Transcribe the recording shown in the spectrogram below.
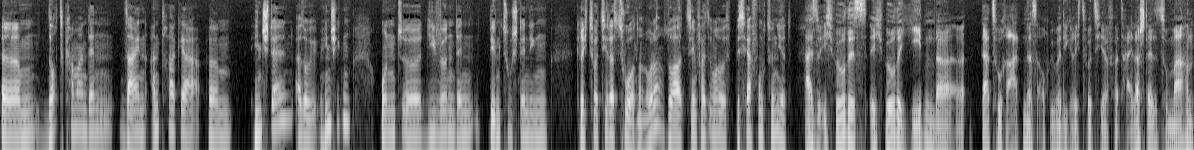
Ähm, dort kann man denn seinen Antrag ja ähm, hinstellen, also hinschicken und äh, die würden denn dem zuständigen Gerichtsvollzieher das zuordnen, oder? So hat es jedenfalls immer bisher funktioniert. Also ich würde es, ich würde jedem da, äh, dazu raten, das auch über die Gerichtsvollzieher-Verteilerstelle zu machen.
